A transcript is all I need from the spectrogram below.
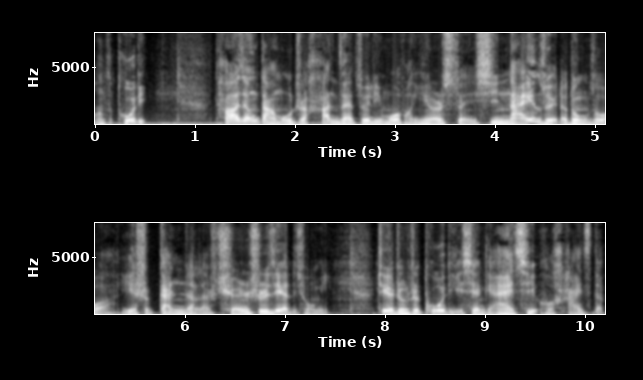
王子托蒂，他将大拇指含在嘴里模仿婴儿吮吸奶嘴的动作啊，也是感染了全世界的球迷。这也正是托蒂献给爱妻和孩子的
